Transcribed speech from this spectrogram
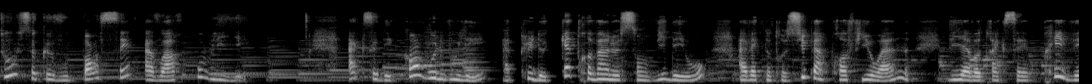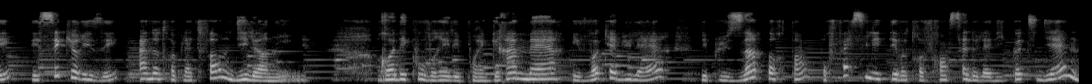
tout ce que vous pensez avoir oublié. Accédez quand vous le voulez à plus de 80 leçons vidéo avec notre super prof Johan via votre accès privé et sécurisé à notre plateforme d'e-learning. Redécouvrez les points grammaire et vocabulaire les plus importants pour faciliter votre français de la vie quotidienne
